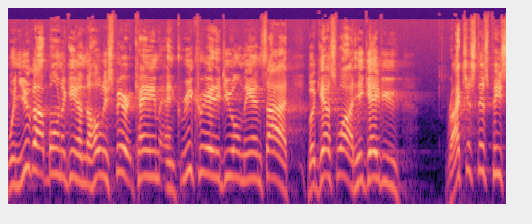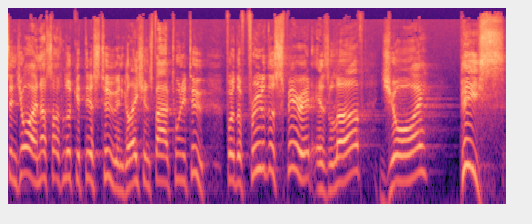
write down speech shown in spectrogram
When you got born again, the Holy Spirit came and recreated you on the inside. But guess what? He gave you righteousness, peace, and joy. And let's look at this too in Galatians 5:22. For the fruit of the Spirit is love, joy, peace.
